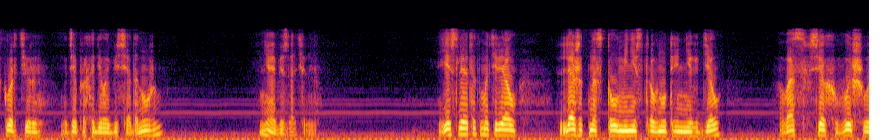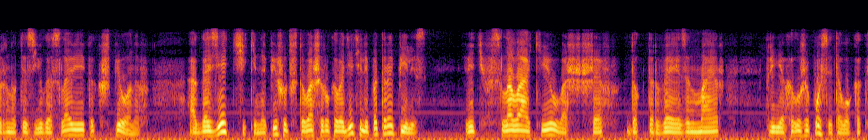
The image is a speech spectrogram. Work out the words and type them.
квартиры, где проходила беседа, нужен? Не обязательно. Если этот материал ляжет на стол министра внутренних дел, вас всех вышвырнут из Югославии как шпионов, а газетчики напишут, что ваши руководители поторопились, ведь в Словакию ваш шеф, доктор Вейзенмайер, приехал уже после того, как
